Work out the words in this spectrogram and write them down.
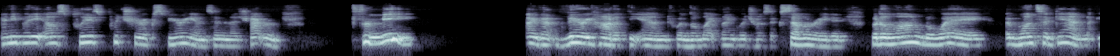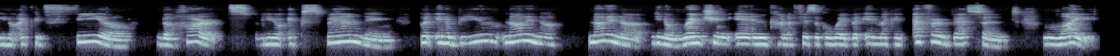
Anybody else, please put your experience in the chat room. For me, I got very hot at the end when the light language was accelerated. But along the way, uh, once again, you know, I could feel the hearts, you know, expanding, but in a beautiful, not in a, not in a, you know, wrenching in kind of physical way, but in like an effervescent light.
